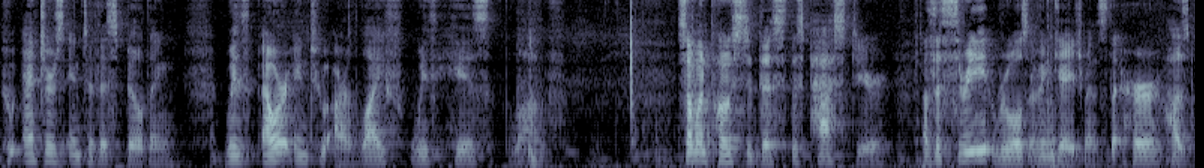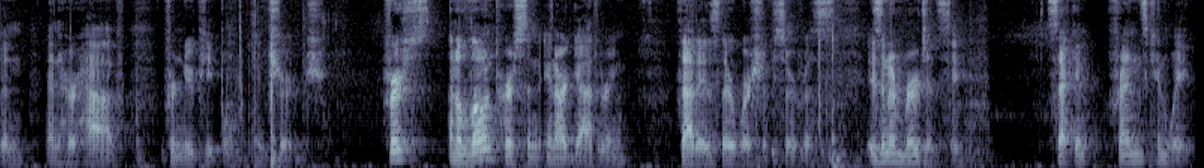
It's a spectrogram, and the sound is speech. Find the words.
who enters into this building with or into our life with his love. Someone posted this this past year of the three rules of engagements that her husband and her have for new people in church. First, an alone person in our gathering that is, their worship service, is an emergency. Second, friends can wait.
